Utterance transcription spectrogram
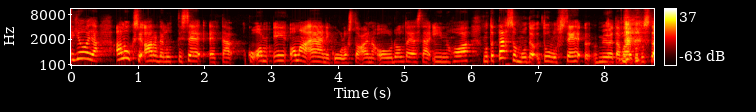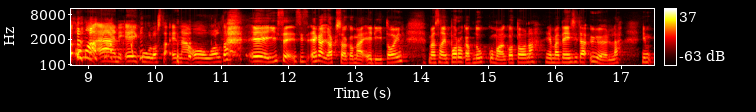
Joo, ja aluksi arvelutti se, että kun oma ääni kuulostaa aina oudolta ja sitä inhoa, mutta tässä on muuten tullut se myötävaikutus, että oma ääni ei kuulosta enää ouolta. Ei, se, siis eka jaksoa, kun mä editoin, mä sain porukat nukkumaan kotona ja mä tein sitä yöllä, niin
